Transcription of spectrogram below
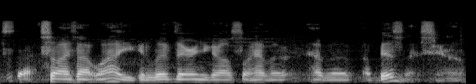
So, so I thought, wow, you could live there, and you could also have a have a, a business, you know.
